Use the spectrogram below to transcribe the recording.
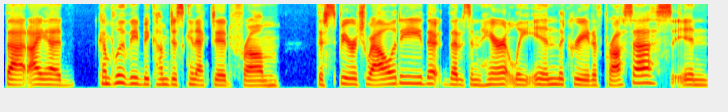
that i had completely become disconnected from the spirituality that, that is inherently in the creative process in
